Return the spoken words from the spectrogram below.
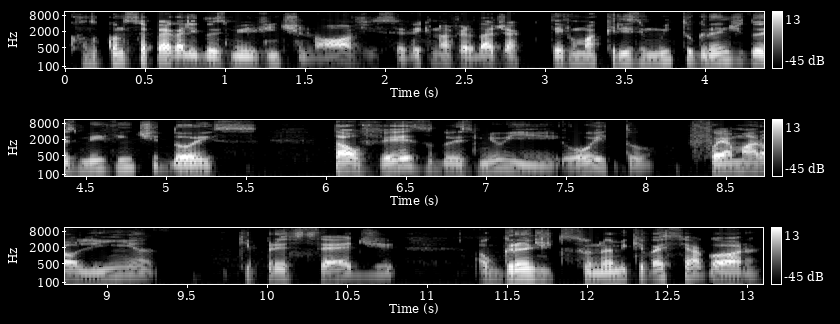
quando você pega ali 2029, você vê que na verdade já teve uma crise muito grande em 2022. Talvez o 2008 foi a marolinha que precede ao grande tsunami que vai ser agora.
